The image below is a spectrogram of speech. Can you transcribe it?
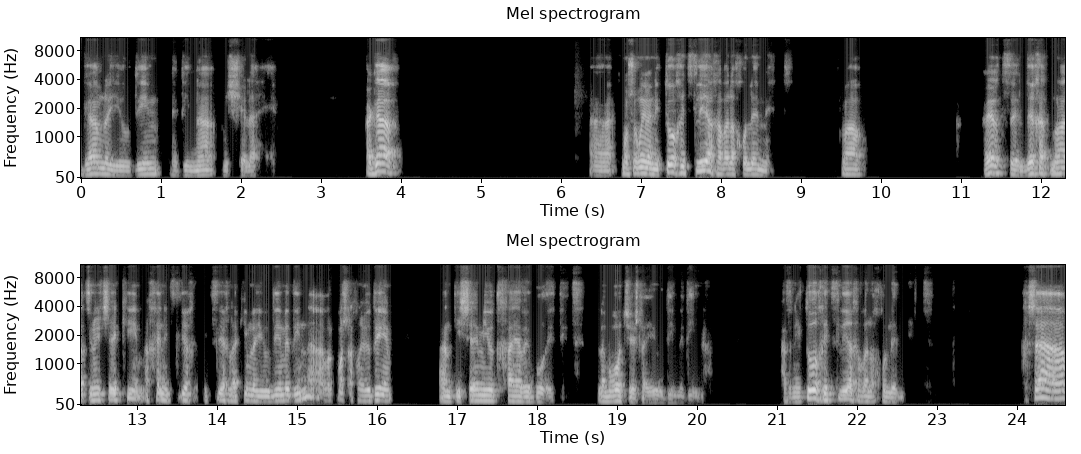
גם ליהודים מדינה משלהם. אגב, כמו שאומרים, הניתוח הצליח, אבל החולה מת. כלומר, הרצל, דרך התנועה הציונית שהקים, אכן הצליח, הצליח להקים ליהודים מדינה, אבל כמו שאנחנו יודעים, האנטישמיות חיה ובועטת, למרות שיש ליהודים מדינה. אז הניתוח הצליח, אבל החולה מת. עכשיו,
